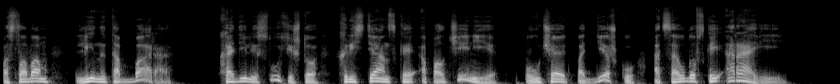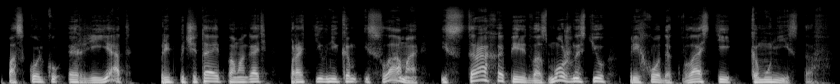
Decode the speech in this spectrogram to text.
По словам Лины Таббара, ходили слухи, что христианское ополчение получают поддержку от Саудовской Аравии, поскольку Эр-Рияд предпочитает помогать противникам ислама из страха перед возможностью прихода к власти коммунистов.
